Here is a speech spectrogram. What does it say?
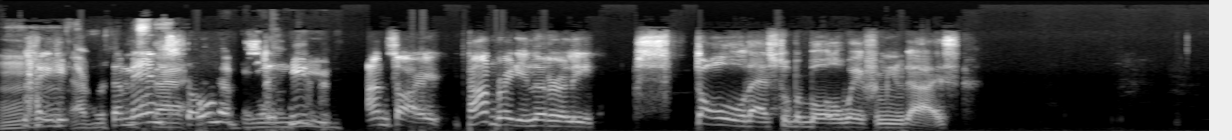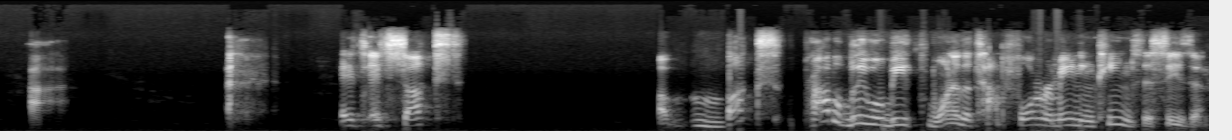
Like, The man stole that it. blown He- lead. I'm sorry, Tom Brady literally stole that Super Bowl away from you guys. it it sucks. Uh, Bucks probably will be one of the top four remaining teams this season.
